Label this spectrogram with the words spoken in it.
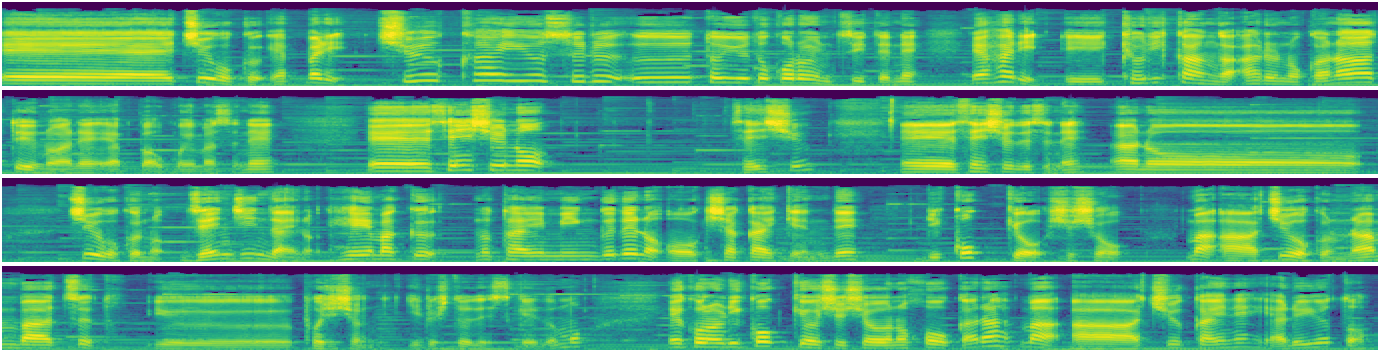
え、中国、やっぱり仲介をするというところについてね、やはり、え、距離感があるのかなというのはね、やっぱ思いますね。え、先週の、先週？えー、先週ですね、あのー中国の全人代の閉幕のタイミングでの記者会見で、李克強首相、まあ、中国のナンバー2というポジションにいる人ですけれども、この李克強首相の方から、まあ、仲介ね、やるよと。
